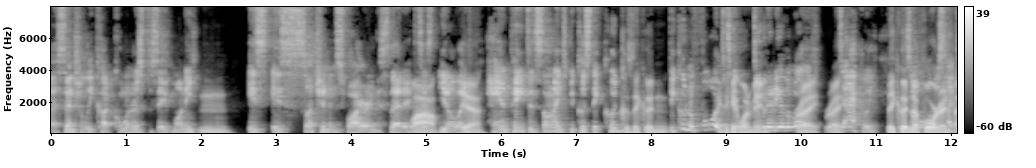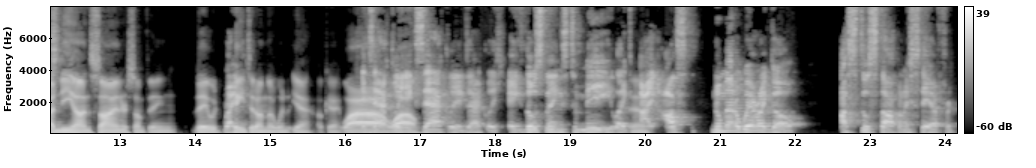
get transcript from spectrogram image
essentially cut corners to save money mm, is is such an inspiring aesthetic. Wow. To, you know, like Yeah. hand painted signs because they couldn't because they couldn't they couldn't afford To to, get one do made. it any other way. Right, right. Exactly. they couldn't So afford an, a neon sign or something. They would Right. paint it on the window. Yeah, okay, wow, exactly, wow, exactly, exactly. Those things to me, like Yeah. I, I'll no matter where I go, I still stop and I stare for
